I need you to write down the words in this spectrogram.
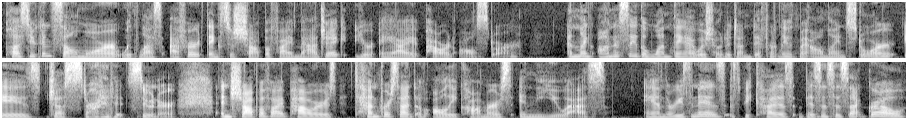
Plus, you can sell more with less effort thanks to Shopify Magic, your AI powered all store. And like honestly, the one thing I wish I would have done differently with my online store is just started it sooner. And Shopify powers 10% of all e-commerce in the US. And the reason is is because businesses that grow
